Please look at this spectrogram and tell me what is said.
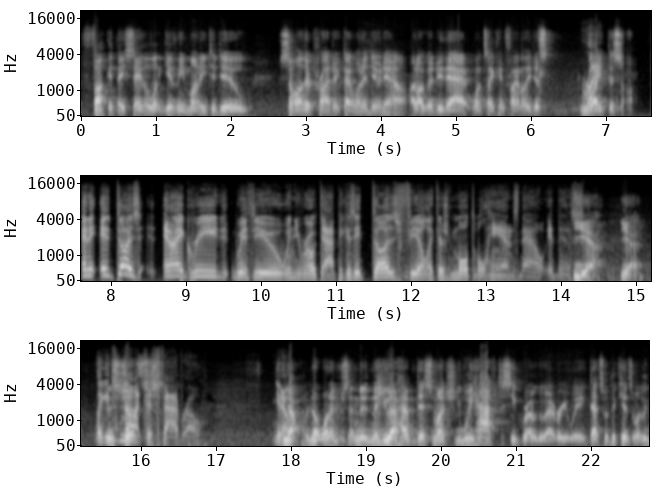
fuck it. They say they'll give me money to do some other project I want to do now, and I'll go do that once I can finally just Right. write this off. And it, it does, and I agreed with you when you wrote that because it does feel like there's multiple hands now in this. Yeah, yeah. Like it's, not just Favreau. You know, No, no, one hundred percent. No, you gotta have this much. We have to see Grogu every week. That's what the kids want. The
